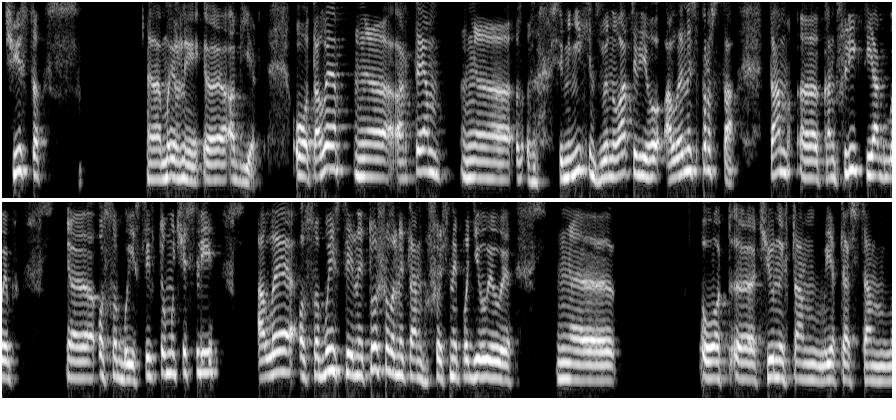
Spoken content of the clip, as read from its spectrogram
чисто е, мирний е, об'єкт. От, але е, Артем Семеніхін звинуватив його, але неспроста. Там конфлікт, якби особистий, в тому числі, але особистий не то, що вони там щось не поділили. От е, чи у них там якась там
